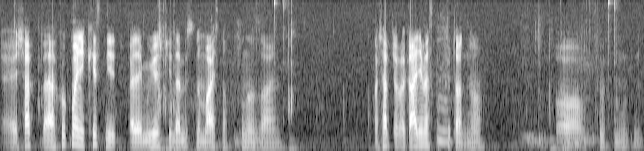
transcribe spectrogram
Ja, ich hab, äh, guck mal in die Kisten, die bei der Mühle stehen, da müssten meist noch drin sein. Ich hab die aber gerade erst Mhm. gefüttert, ne? Vor fünf Minuten.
